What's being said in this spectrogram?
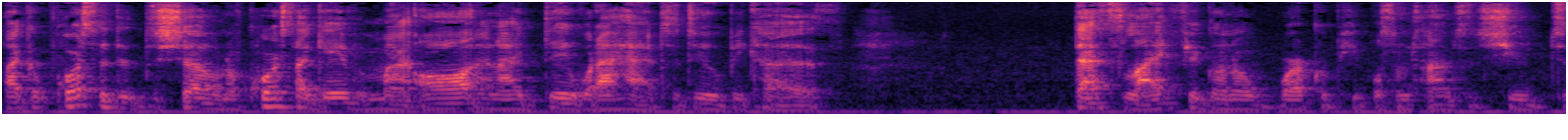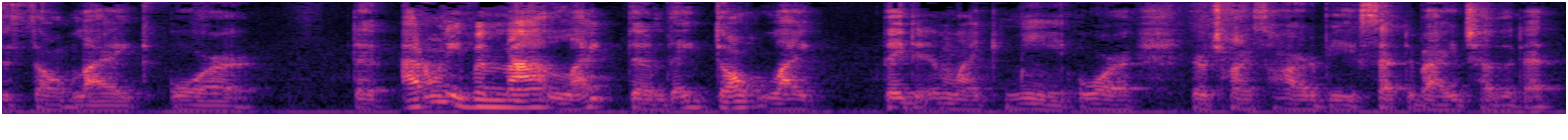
Like, of course I did the show and of course I gave it my all and I did what I had to do because that's life. You're going to work with people sometimes that you just don't like or that I don't even not like them. They don't like, they didn't like me or they're trying so hard to be accepted by each other that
